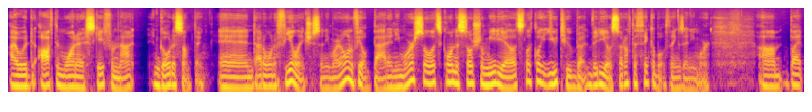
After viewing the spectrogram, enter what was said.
I would often want to escape from that and go to something. And I don't want to feel anxious anymore. I don't want to feel bad anymore. So let's go into social media. Let's look like YouTube videos so I don't have to think about things anymore. Um, but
